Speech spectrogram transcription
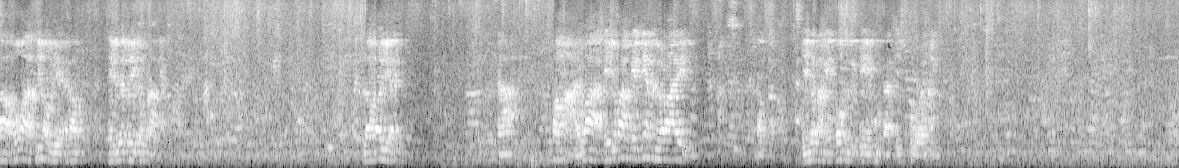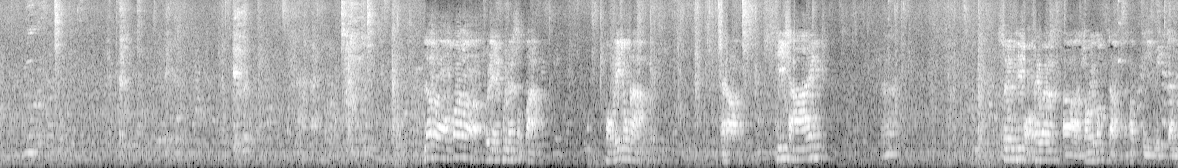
อ่าเมื่อวานที่เราเรียนนะครับ ในเรื่องเลขกำลังเราก็เรียนนะความหมายว่า a ยกกำลัง n เนี่ยคืออะไรครับ a ยกกำลัง n ก็คือ a คูณกัน h ตัวนั่นเอง แล้วเราก็เรียนคุณสมบัติของเลขยกกำลังนะครับ ที่ใช้ซึ่งที่บอกให้ว่าอ่าน้องจะต้องจับนะครับ A อยู่กัน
